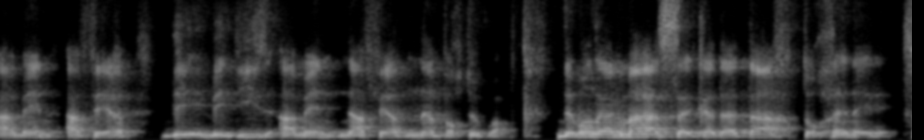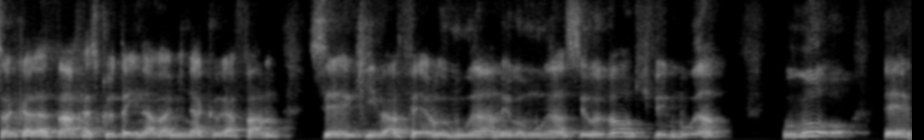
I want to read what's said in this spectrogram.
amène à faire des bêtises, amène à faire n'importe quoi. Demande à Gmara Sakadatar, Tochenet Sakadatar, est-ce que tu as une avamina que la femme, c'est elle qui va faire le moulin, mais le moulin, c'est le vent qui fait le moulin? Elle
